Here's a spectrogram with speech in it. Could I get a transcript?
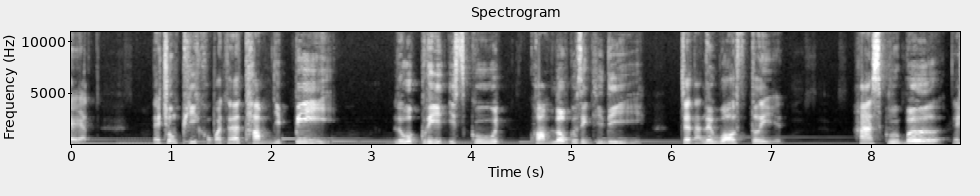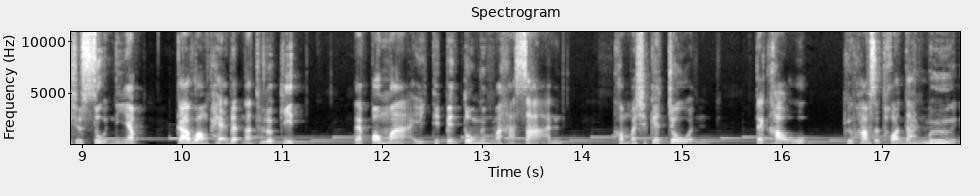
1988 ในช่วงพีคของวัฒนธรรมยิปปี้ หรือว่า Greed is good ความโลภคือสิ่งที่ดี จากหนั้นเรื่อง Wall Street ฮาร์สกรูเบอร์ในชุดสูทเนียบการวางแผนแบบนักธุรกิจ และเป้าหมายที่เป็นตัวเงินมหาศาลเขาไม่ใช่แค่โจรแต่เขาคือภาพสะท้อนด้านมืด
